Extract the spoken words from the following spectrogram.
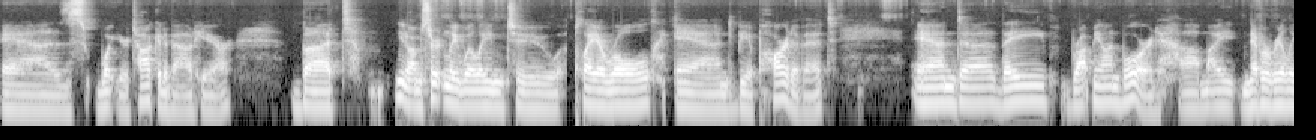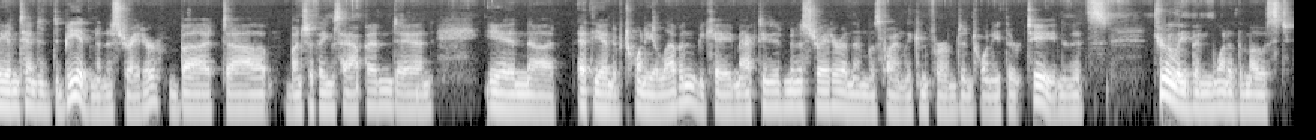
as what you're talking about here. But, you know, I'm certainly willing to play a role and be a part of it. And uh, they brought me on board. Um, I never really intended to be administrator, but uh, a bunch of things happened. And in uh, at the end of 2011 became acting administrator and then was finally confirmed in 2013 and it's truly been one of the most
